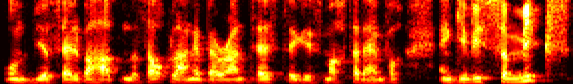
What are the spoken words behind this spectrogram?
Und wir selber hatten das auch lange bei Runtastic. Es macht halt einfach ein gewisser Mix.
